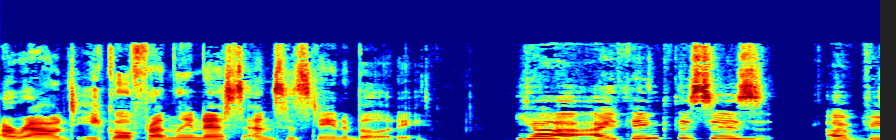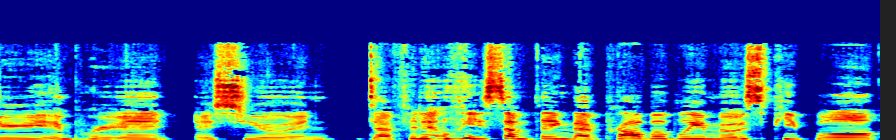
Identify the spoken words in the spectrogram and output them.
around eco friendliness and sustainability? Yeah, I think this is a very important issue and definitely something that probably most people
